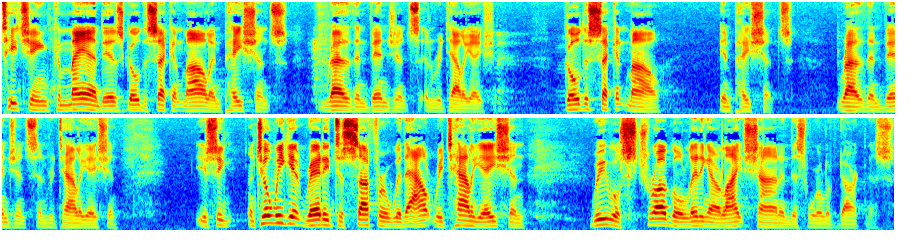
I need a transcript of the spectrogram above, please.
teaching command is go the second mile in patience rather than vengeance and retaliation. Go the second mile in patience rather than vengeance and retaliation. You see, until we get ready to suffer without retaliation, we will struggle letting our light shine in this world of darkness.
